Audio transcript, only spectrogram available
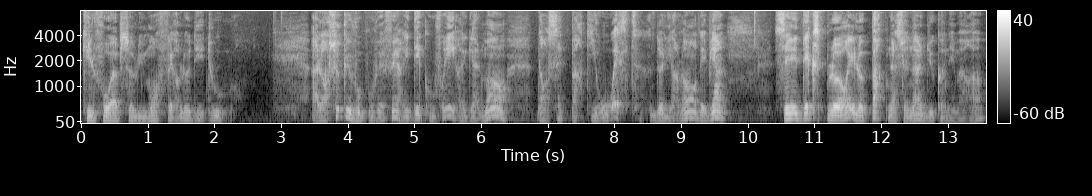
qu'il faut absolument faire le détour. Alors ce que vous pouvez faire et découvrir également dans cette partie ouest de l'Irlande, eh bien, c'est d'explorer le parc national du Connemara,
